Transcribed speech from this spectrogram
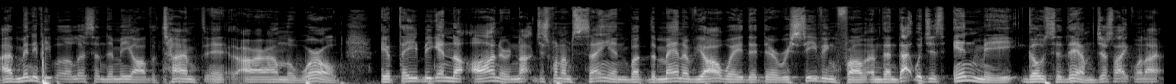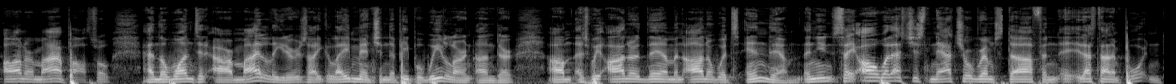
I have many people that listen to me all the time around the world. If they begin to honor not just what I'm saying, but the man of Yahweh that they're receiving from, and then that which is in me goes to them. Just like when I honor my apostle and the ones that are my leaders, like Lay mentioned, the people we learn under, um, as we honor them and honor what's in them. And you say, oh, well, that's just natural rim stuff, and that's not important.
